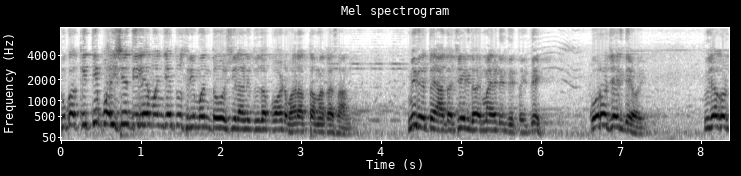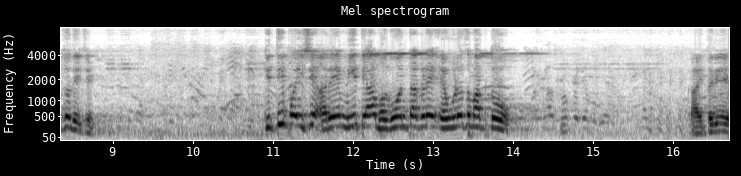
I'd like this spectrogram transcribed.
तुका किती पैसे दिले म्हणजे तू श्रीमंत होशील आणि तुझा पोट भरात माका सांग. मी देतोय आता चेक दे माझ्याकडे देतोय दे. कोरो चेक दे तुझ्याकडचो तुझ्याकडचं दे चेक. किती पैसे? अरे मी त्या भगवंताकडे एवढंच मागतो. काहीतरी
